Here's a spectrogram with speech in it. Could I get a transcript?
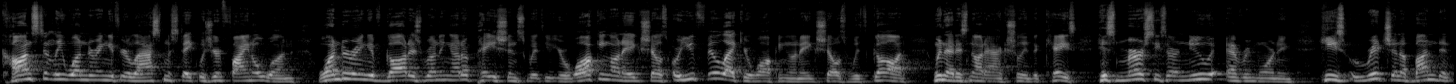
constantly wondering if your last mistake was your final one, wondering if God is running out of patience with you. You're walking on eggshells, or you feel like you're walking on eggshells with God when that is not actually the case. His mercies are new every morning. He's rich and abundant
